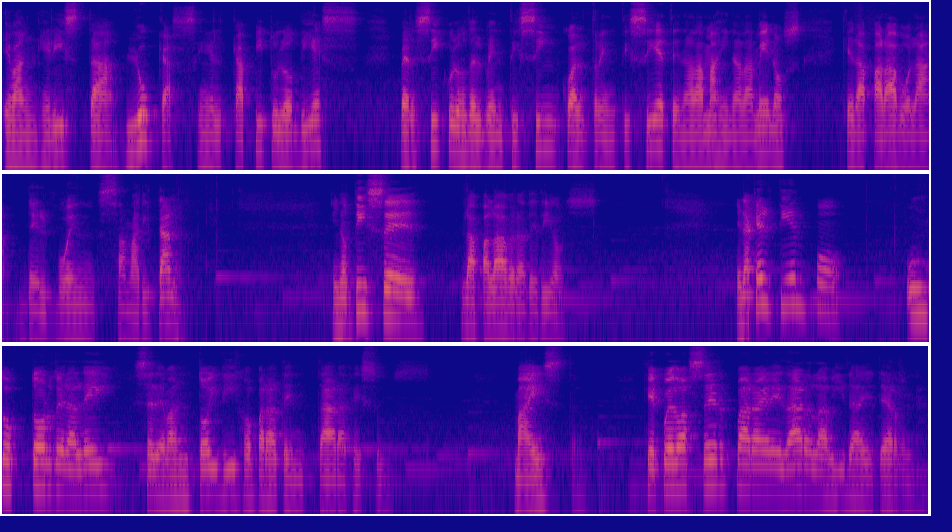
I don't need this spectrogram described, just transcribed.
evangelista Lucas en el capítulo 10, versículos del 25 al 37, nada más y nada menos que la parábola del buen samaritano. Y nos dice la palabra de Dios. En aquel tiempo, un doctor de la ley se levantó y dijo para tentar a Jesús, Maestro, ¿qué puedo hacer para heredar la vida eterna?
